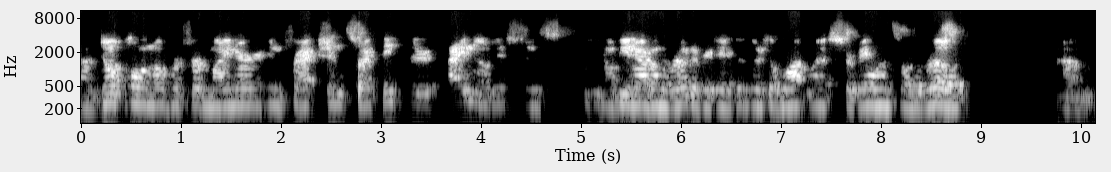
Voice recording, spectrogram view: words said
Uh, don't pull them over for minor infractions. So I think there, I noticed is, you know, being out on the road every day that there's a lot less surveillance on the road. Um,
